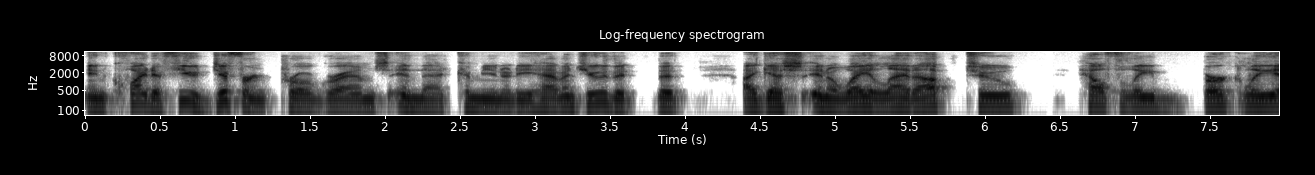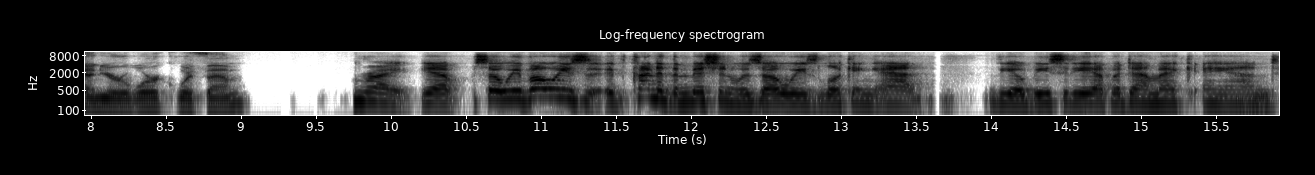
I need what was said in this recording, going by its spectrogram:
in quite a few different programs in that community, haven't you? That that I guess in a way led up to Healthily Berkeley and your work with them. Right. Yeah. So we've always it kind of the mission was always looking at the obesity epidemic and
